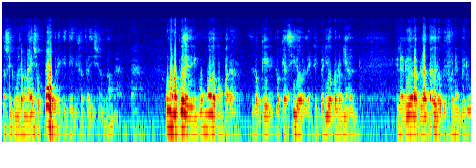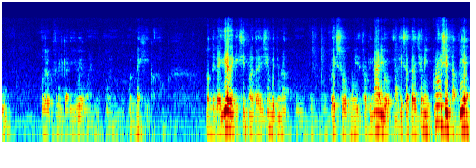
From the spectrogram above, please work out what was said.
no sé cómo llaman a eso, pobre que tiene esa tradición. ¿no? Uno no puede de ningún modo comparar lo que, lo que ha sido el, periodo colonial en el Río de la Plata de lo que fue en el Perú o de lo que fue en el Caribe o en, México. Donde la idea de que existe una tradición que tiene un, peso muy extraordinario y que esa tradición incluye también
